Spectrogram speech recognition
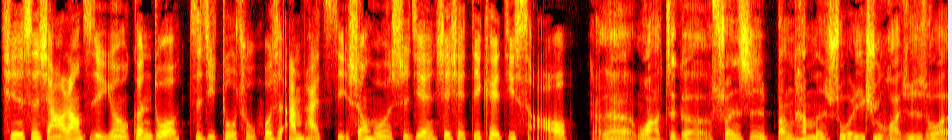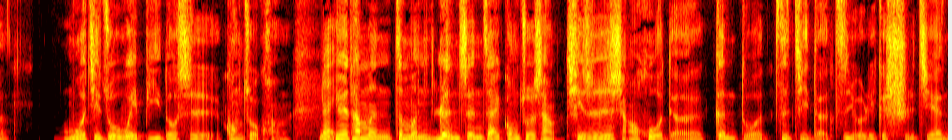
其实是想要让自己拥有更多自己独处或是安排自己生活的时间。谢谢 DKD 嫂。好的，哇，这个算是帮他们说了一句话，就是说。摩羯座未必都是工作狂，对，因为他们这么认真在工作上，其实是想要获得更多自己的自由的一个时间。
